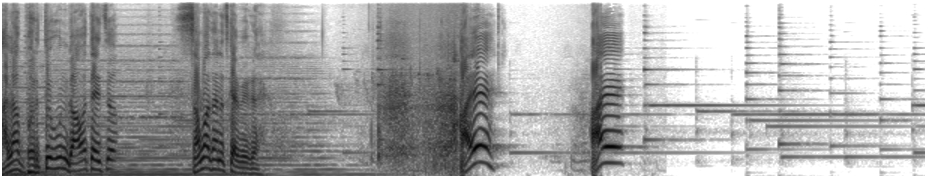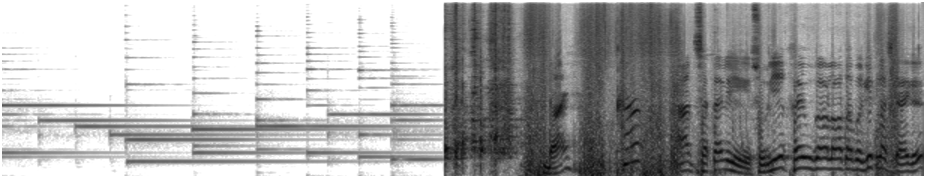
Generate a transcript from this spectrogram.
साला भरती होऊन गावात यायचं. समाधानच काय वेगळं आहे. आहे आहे बाय. आज सकाळी सूर्य खाय उगावला होता बघितलास काय ग?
